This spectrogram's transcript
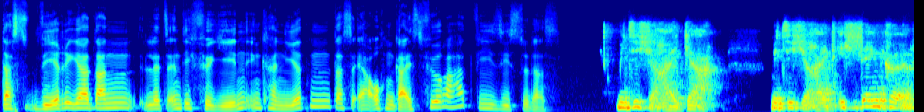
das wäre ja dann letztendlich für jeden Inkarnierten, dass er auch einen Geistführer hat. Wie siehst du das? Mit Sicherheit, ja. Mit Sicherheit. Ich denke,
